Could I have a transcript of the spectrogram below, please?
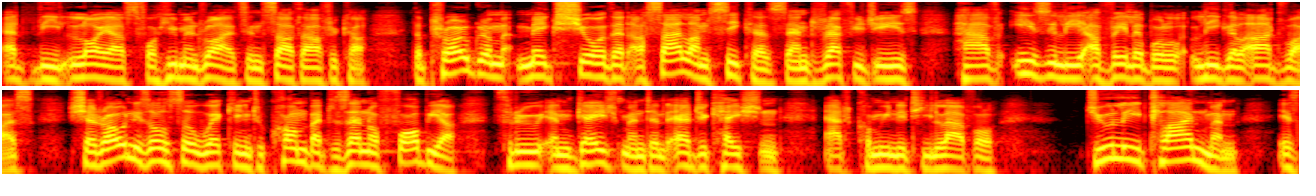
at the Lawyers for Human Rights in South Africa. The program makes sure that asylum seekers and refugees have easily available legal advice. Sharon is also working to combat xenophobia through engagement and education at community level. Julie Kleinman is,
